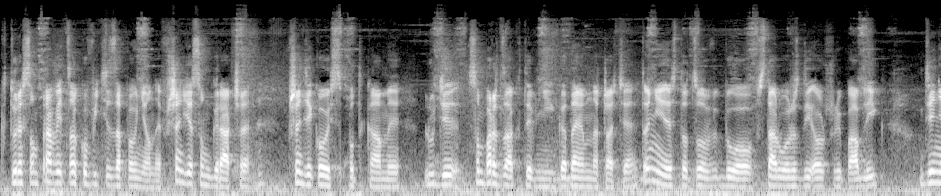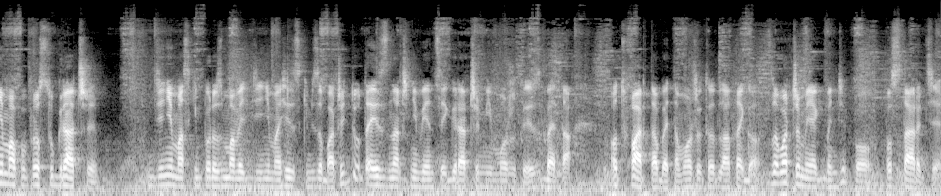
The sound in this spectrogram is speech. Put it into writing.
które są prawie całkowicie zapełnione. Wszędzie są gracze, wszędzie kogoś spotkamy, ludzie są bardzo aktywni, gadają na czacie. To nie jest to, co było w Star Wars The Old Republic, gdzie nie ma po prostu graczy, gdzie nie ma z kim porozmawiać, gdzie nie ma się z kim zobaczyć. Tutaj jest znacznie więcej graczy, mimo że to jest beta. Otwarta beta, może to dlatego. Zobaczymy, jak będzie po, po starcie.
